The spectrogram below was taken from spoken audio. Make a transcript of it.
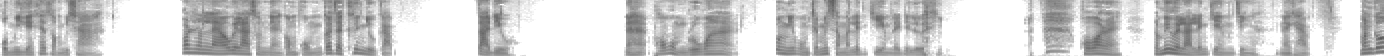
ผมมีเรียนแค่สองวิชา เพราะฉะนั้นแล้วเวลาส่วนใหญ่ของผมก็จะขึ้นอยู่กับซาดิวนะฮะ เพราะผมรู้ว่า ช่วงนี้ผมจะไม่สามารถเล่นเกมอะไรได้เลย เพราะว่าอะไร เราไม่เวลาเล่นเกมจริงๆนะครับ มันก็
